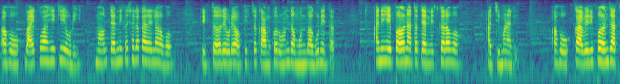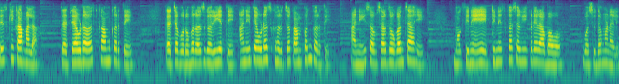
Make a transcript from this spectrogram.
अहो बायको आहे की एवढी? मग त्यांनी कशाला करायला हवं? एकतर एवढे ऑफिसचं काम करून दमून भागून येतात. आणि हे पण आता त्यांनीच करावं आजी म्हणाली. अहो कावेरी पण जातेच की कामाला. त्याच्या एवढंच काम करते. त्याच्याबरोबरच घरी येते आणि तेवढंच घरचं काम पण करते. आणि संसार दोघांचा आहे. मग तिने एकटीनेच का सगळीकडे राबावं? वसुधा म्हणाली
